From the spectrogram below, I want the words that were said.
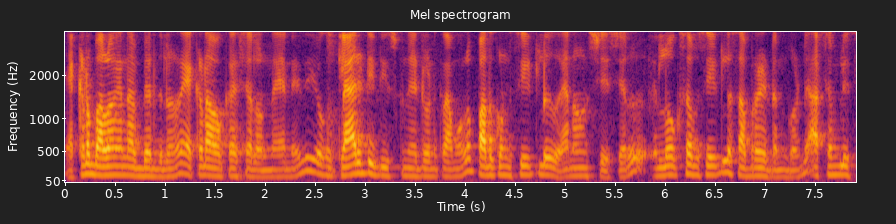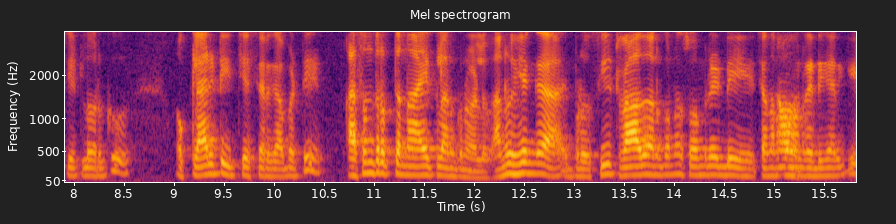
ఎక్కడ బలమైన అభ్యర్థులు ఉన్నాయి ఎక్కడ అవకాశాలు ఉన్నాయి అనేది ఒక క్లారిటీ తీసుకునేటువంటి క్రమంలో పదకొండు సీట్లు అనౌన్స్ చేశారు. లోక్సభ సీట్లు సపరేట్ అనుకోండి అసెంబ్లీ సీట్ల వరకు ఒక క్లారిటీ ఇచ్చేశారు కాబట్టి అసంతృప్త నాయకులు అనుకున్న వాళ్ళు. అనూహ్యంగా ఇప్పుడు సీట్ రాదు అనుకున్న సోమిరెడ్డి చంద్రబాబు రెడ్డి గారికి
